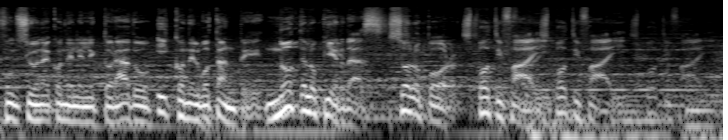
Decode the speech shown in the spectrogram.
Funciona con el electorado y con el votante. No te lo pierdas, solo por Spotify. Spotify. Spotify.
